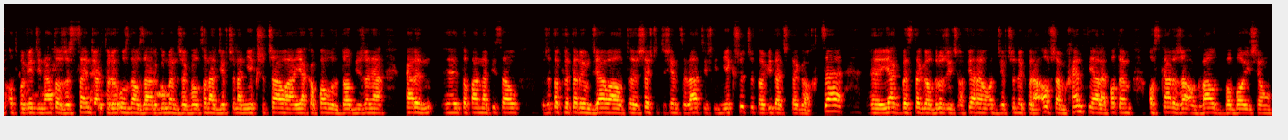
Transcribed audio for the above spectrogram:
w odpowiedzi na to, że sędzia, który uznał za argument, że gwałcona dziewczyna nie krzyczała jako powód do obniżenia kary, y, to pan napisał, że to kryterium działa od 6 tysięcy lat. Jeśli nie krzyczy, to widać tego chce. Y, jak bez tego odróżnić ofiarę od dziewczyny, która owszem chętnie, ale potem oskarża o gwałt, bo boi się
